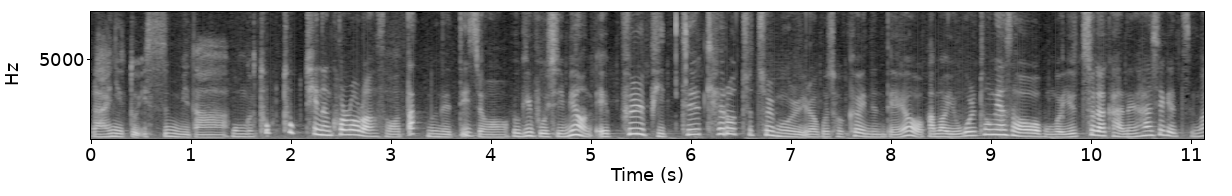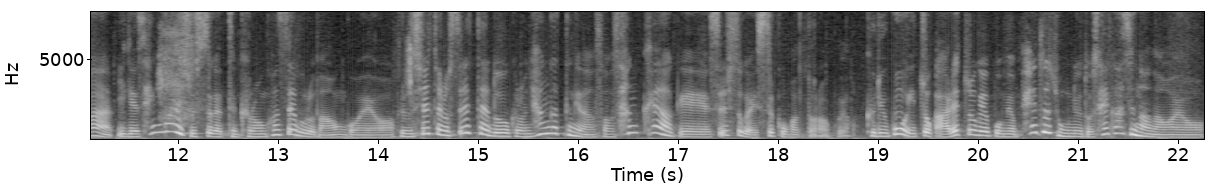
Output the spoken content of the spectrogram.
라인이 또 있습니다. 뭔가 톡톡 튀는 컬러라서 딱 눈에 띄죠. 여기 보시면 애플 비트 캐럿 추출물이라고 적혀 있는데요. 아마 이걸 통해서 뭔가 유추가 가능하시겠지만 이게 생과일 주스 같은 그런 컨셉으로 나온 거예요. 그래서 실제로 쓸 때도 그런 향 같은 게 나서 상쾌하게 편하게 쓸 수가 있을 것 같더라고요. 그리고 이쪽 아래쪽에 보면 패드 종류도 세 가지나 나와요.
